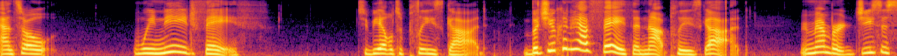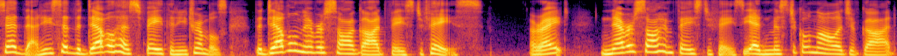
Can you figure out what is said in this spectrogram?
And so we need faith to be able to please God. But you can have faith and not please God. Remember, Jesus said that. He said the devil has faith and he trembles. The devil never saw God face to face. All right? Never saw him face to face. He had mystical knowledge of God.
